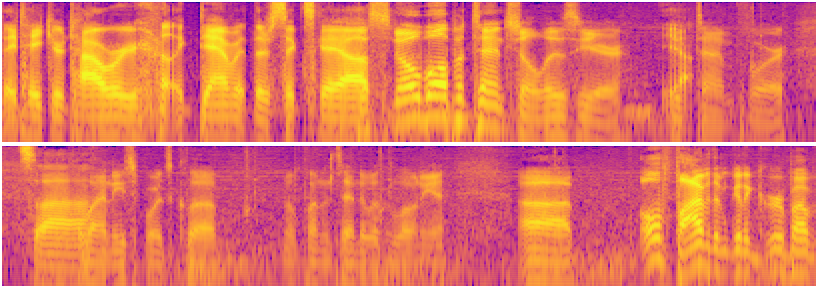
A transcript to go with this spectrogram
They take your tower. You're like, damn it, there's 6k The snowball potential is here. Big time for It's, the uh, Esports Club. No pun intended with Ellonia. Uh, all five of them going to group up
